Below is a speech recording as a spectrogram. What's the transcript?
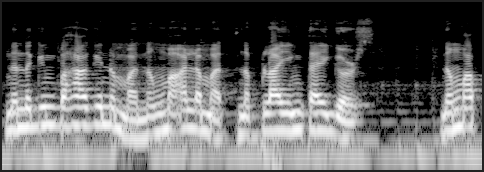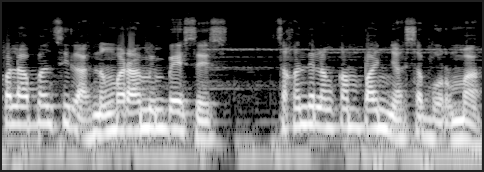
na naging bahagi naman ng maalamat na Flying Tigers nang mapalaban sila ng maraming beses sa kanilang kampanya sa Burma.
